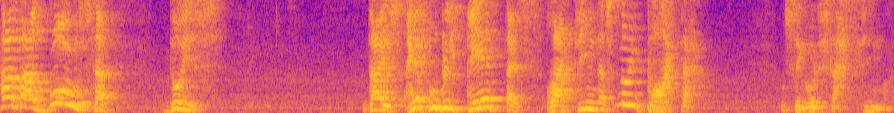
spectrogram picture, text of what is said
a bagunça dos das republiquetas latinas, não importa. O Senhor está acima.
